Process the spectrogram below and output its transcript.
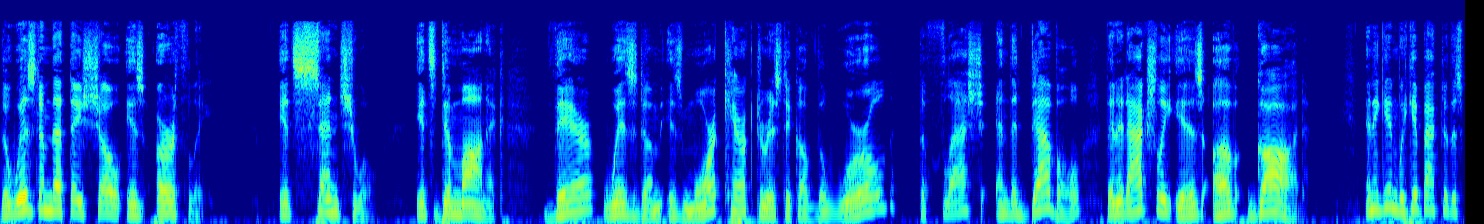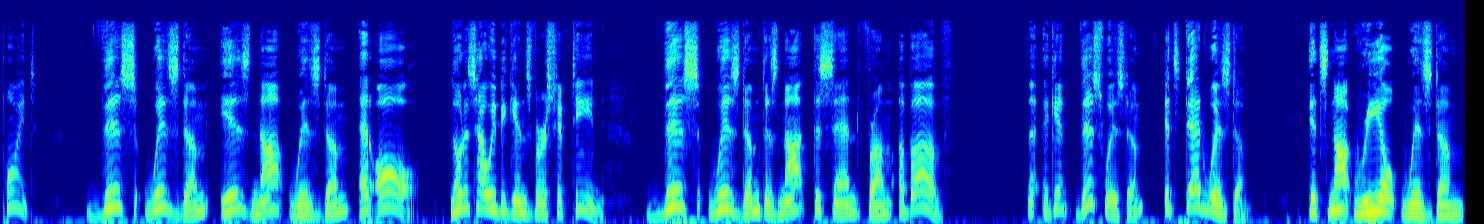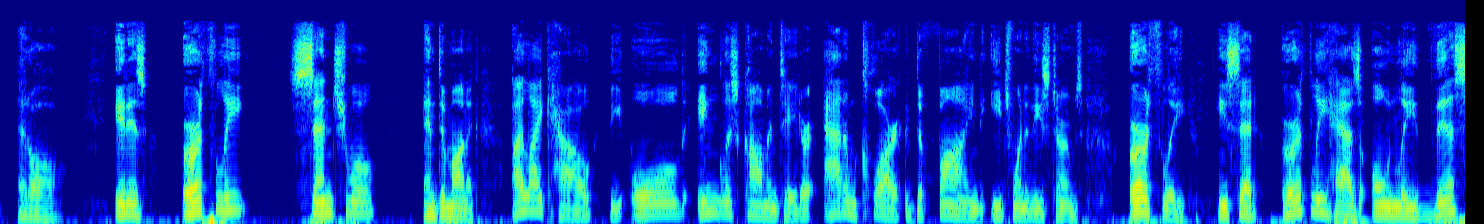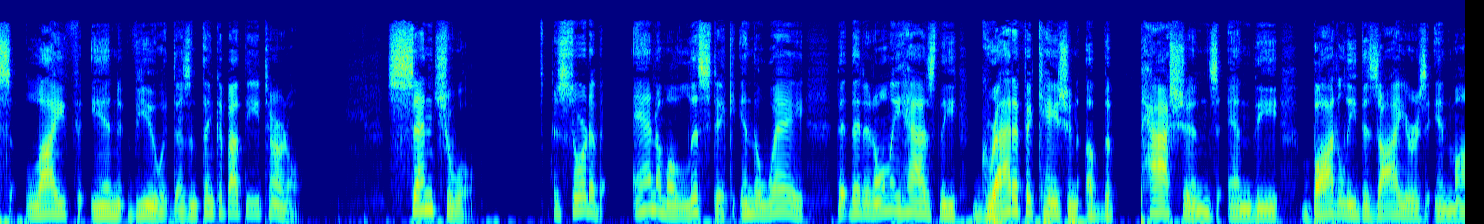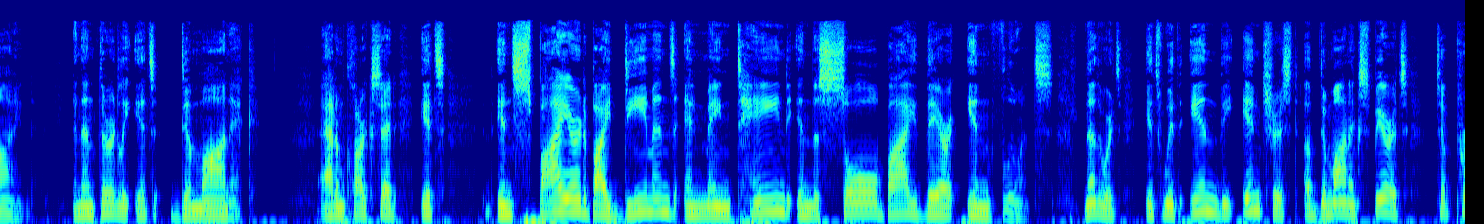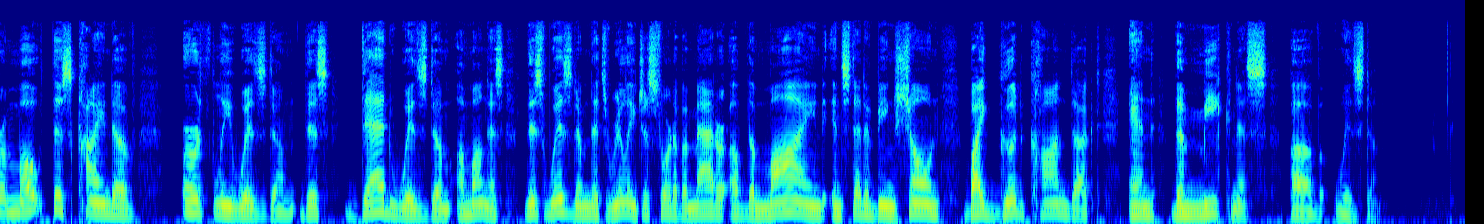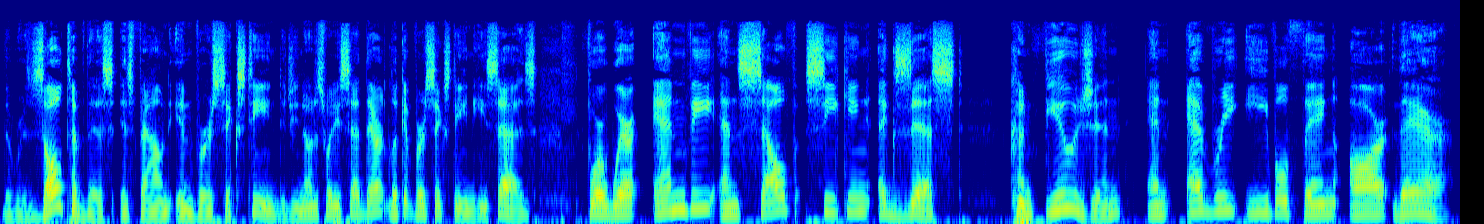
The wisdom that they show is earthly, it's sensual, it's demonic. Their wisdom is more characteristic of the world, the flesh, and the devil than it actually is of God. And again, we get back to this point. This wisdom is not wisdom at all. Notice how he begins verse 15. This wisdom does not descend from above. Again, this wisdom, it's dead wisdom. It's not real wisdom at all. It is earthly, sensual, and demonic. I like how the old English commentator Adam Clarke defined each one of these terms. Earthly, he said, earthly has only this life in view. It doesn't think about the eternal. Sensual is sort of animalistic in the way that, that it only has the gratification of the passions and the bodily desires in mind. And then thirdly, it's demonic. Adam Clarke said it's inspired by demons and maintained in the soul by their influence. In other words, it's within the interest of demonic spirits to promote this kind of earthly wisdom, this dead wisdom among us, this wisdom that's really just sort of a matter of the mind instead of being shown by good conduct and the meekness of wisdom. The result of this is found in verse 16. Did you notice what he said there? Look at verse 16. He says, For where envy and self seeking exist, confusion and every evil thing are there.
